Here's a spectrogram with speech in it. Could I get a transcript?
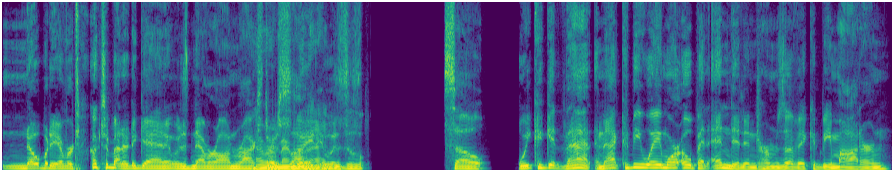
nobody ever talked about it again. It was never on Rockstar's site. That. It was just, so we could get that, and that could be way more open ended in terms of it could be modern.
